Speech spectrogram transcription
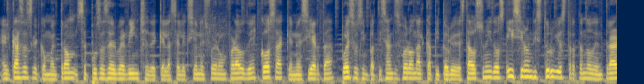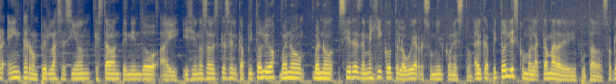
El caso es que como el Trump se puso a hacer berrinche de que las elecciones fueron fraude, cosa que no es cierta, pues sus simpatizantes fueron al Capitolio de Estados Unidos e hicieron disturbios tratando de entrar e interrumpir la sesión que estaban teniendo ahí. Y si no sabes qué es el Capitolio, bueno, bueno, si eres de México te lo voy a resumir con esto. El Capitolio es como la Cámara de Diputados, ¿ok?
